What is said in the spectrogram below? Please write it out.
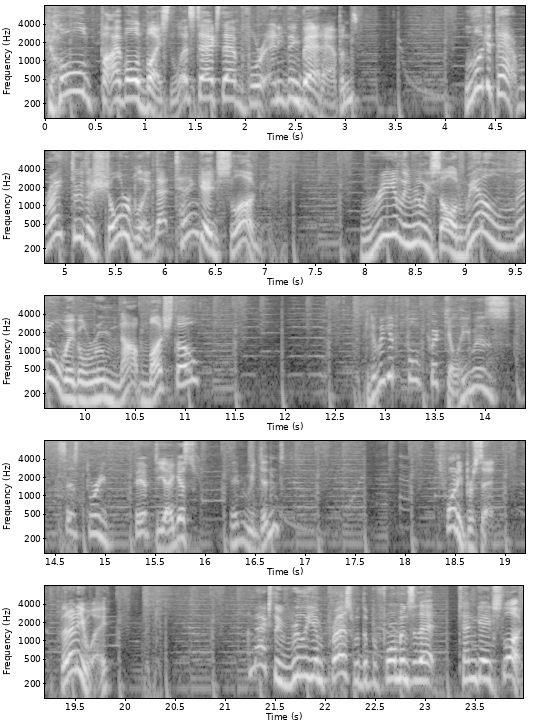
Gold piebald bison. Let's tax that before anything bad happens. Look at that, right through the shoulder blade, that 10 gauge slug. Really, really solid. We had a little wiggle room, not much though. Did we get full quick kill? He was, says 350, I guess maybe we didn't? 20%. But anyway, I'm actually really impressed with the performance of that 10 gauge slug.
